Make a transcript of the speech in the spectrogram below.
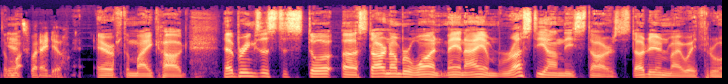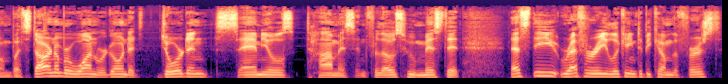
The that's what I do. Aarif the mic hog. That brings us to sto- uh, star number one. Man, I am rusty on these stars, studying my way through them. But star number one, we're going to Jordan Samuels Thomas. And for those who missed it, that's the referee looking to become the first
